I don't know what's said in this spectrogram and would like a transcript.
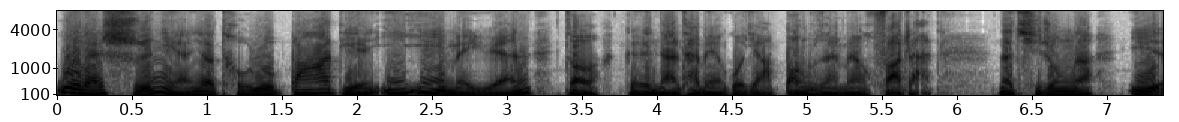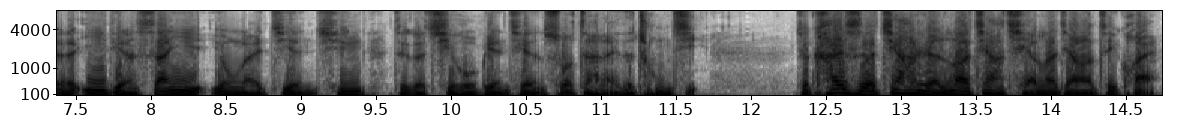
未来十年要投入八点一亿美元到跟南太平洋国家帮助他们发展。那其中呢，一呃一点三亿用来减轻这个气候变迁所带来的冲击，就开始要加人了，加钱了，加了这块。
